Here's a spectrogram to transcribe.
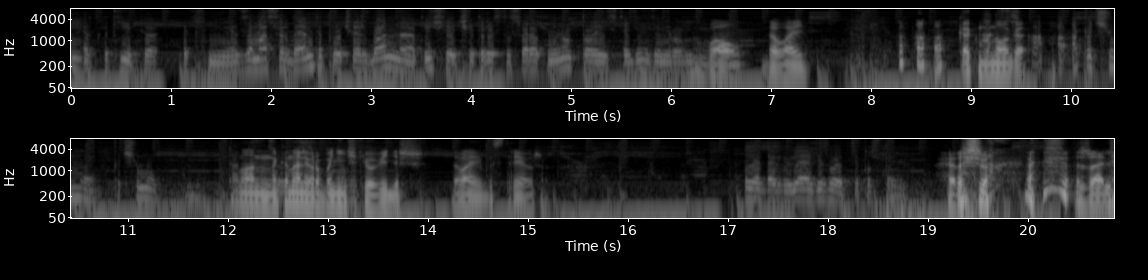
Нет, какие пять? Нет, за мастер ДМ ты получаешь бан на 1440 минут, то есть один день ровно. Вау, давай. Как много. А, а- а почему? Почему? Ладно, на sorry. канале Урбанички увидишь. Давай быстрее уже. Я даже, я дизлайк тебе поставлю. Хорошо. Жаль.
